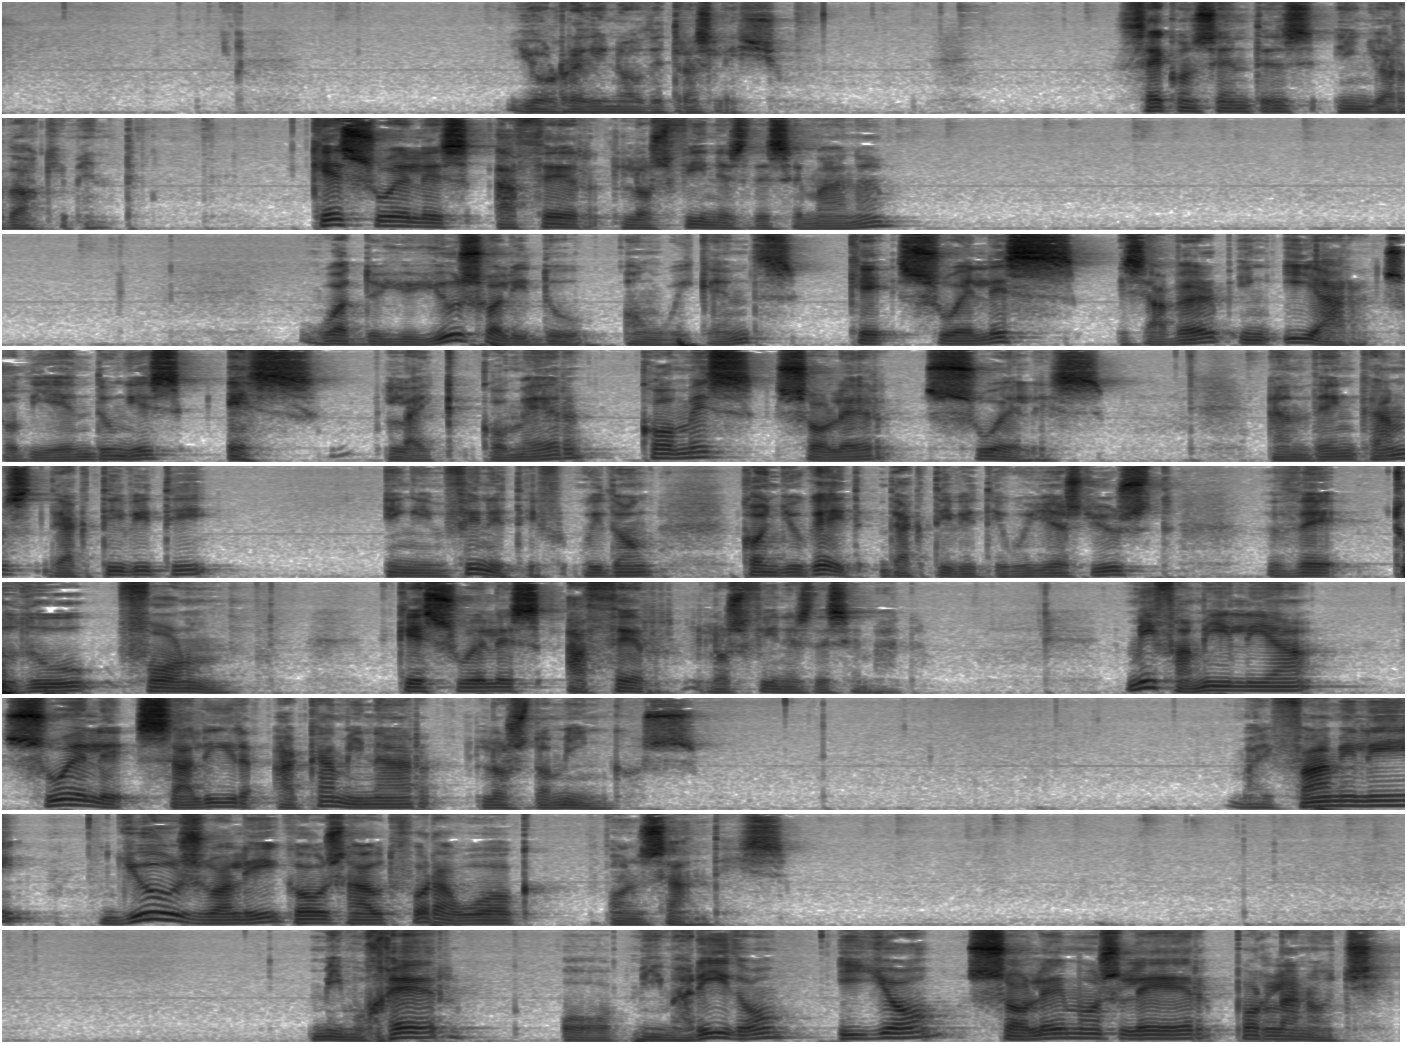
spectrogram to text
You already know the translation. Second sentence in your document. ¿Qué sueles hacer los fines de semana? What do you usually do on weekends? ¿Qué sueles is a verb in er, so the ending is es, like comer, comes, soler, sueles. And then comes the activity in infinitive. We don't conjugate the activity, we just used the to do form. ¿Qué sueles hacer los fines de semana? Mi familia suele salir a caminar los domingos. My family usually goes out for a walk on Sundays. Mi mujer o mi marido y yo solemos leer por la noche.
